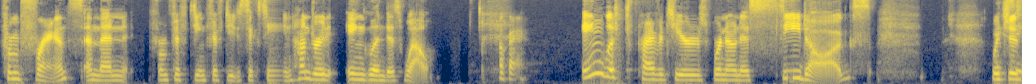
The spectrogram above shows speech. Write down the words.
from France, and then from 1550 to 1600, England as well. Okay. English privateers were known as sea dogs, which is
